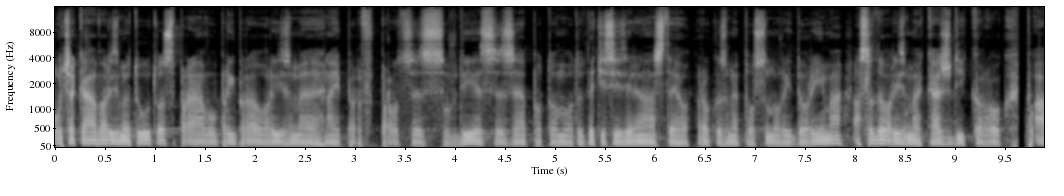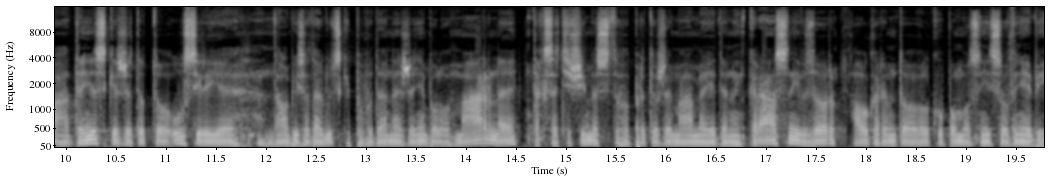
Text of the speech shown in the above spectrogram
Očakávali sme túto správu, pripravovali sme najprv proces v dieceze a potom od 2011. roku sme posunuli do Ríma a sledovali sme každý krok. A dnes, keďže toto úsilie, dal by sa tak ľudsky povedané, že nebolo márne, tak sa tešíme z toho, pretože máme jeden krásny vzor a okrem toho veľkú pomocnicu v nebi.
